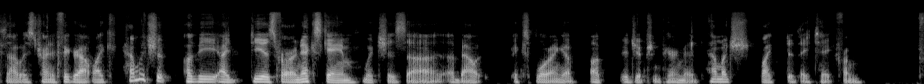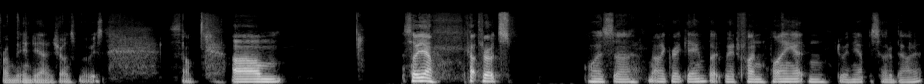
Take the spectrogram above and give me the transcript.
because I was trying to figure out like how much of the ideas for our next game, which is uh, about exploring a, a, Egyptian pyramid, how much like did they take from from the Indiana Jones movies? So, um, so yeah, Cutthroats was uh, not a great game, but we had fun playing it and doing the episode about it.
